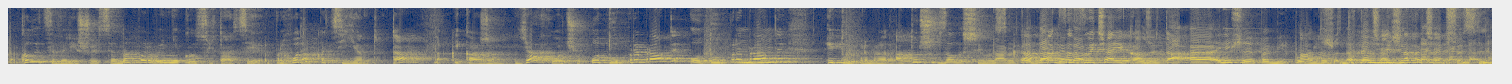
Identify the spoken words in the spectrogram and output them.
так. Коли це вирішується? На первинній консультації приходить Так. пацієнт так? Так. і каже: Я хочу отут прибрати, отут прибрати і тут прибрати, а тут щоб залишилося. Так, так, зазвичай і кажуть. Так? А, а ліпше побіль, побільше. Більше, так, так, щось так, сюди.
